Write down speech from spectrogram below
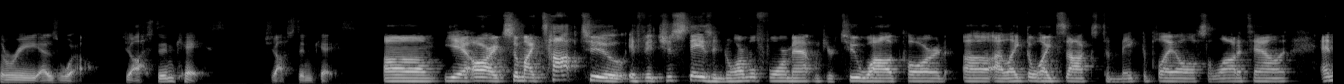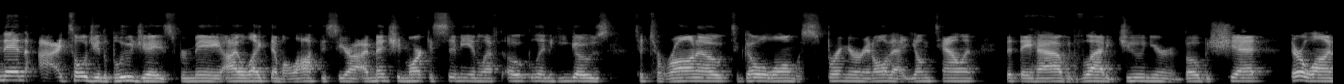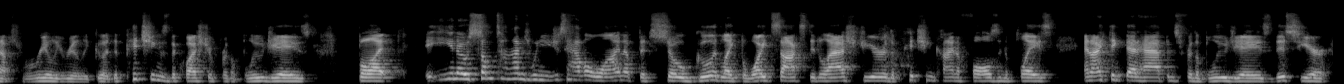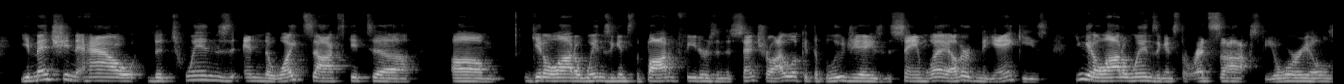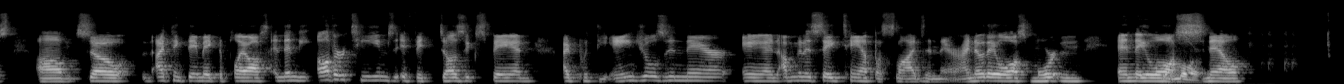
three as well, just in case. Just in case. Um, yeah, all right. So my top two, if it just stays a normal format with your two wild card, uh, I like the White Sox to make the playoffs. A lot of talent, and then I told you the Blue Jays. For me, I like them a lot this year. I mentioned Marcus Semien left Oakland. He goes to Toronto to go along with Springer and all that young talent that they have with Vladdy Jr. and Bo Bichette. Their lineup's really, really good. The pitching is the question for the Blue Jays, but you know, sometimes when you just have a lineup that's so good, like the White Sox did last year, the pitching kind of falls into place. And I think that happens for the Blue Jays this year. You mentioned how the Twins and the White Sox get to um, get a lot of wins against the bottom feeders in the Central. I look at the Blue Jays the same way. Other than the Yankees, you can get a lot of wins against the Red Sox, the Orioles. Um, so I think they make the playoffs. And then the other teams, if it does expand, I'd put the Angels in there, and I'm going to say Tampa slides in there. I know they lost Morton and they lost Snell.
